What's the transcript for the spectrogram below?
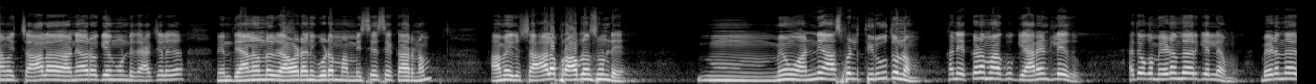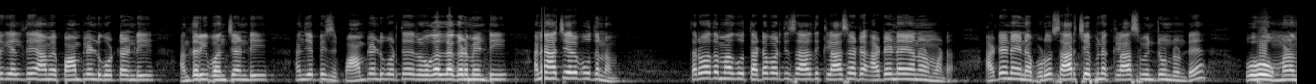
ఆమెకు చాలా అనారోగ్యంగా ఉండేది. యాక్చువల్గా నేను ధ్యానంలో రావడానికి కూడా మా మిస్సెసే కారణం. ఆమెకు చాలా ప్రాబ్లమ్స్ ఉండే. మేము అన్ని హాస్పిటల్ తిరుగుతున్నాం. కానీ ఎక్కడ మాకు గ్యారెంటీ లేదు. అయితే ఒక మేడం దగ్గరికి వెళ్ళాము. మేడం దగ్గరికి వెళ్తే ఆమె పాంప్లెంట్ కొట్టండి అందరికీ పంచండి అని చెప్పేసి పాంప్లెంట్ కొడితే రోగాలు తగ్గడం ఏంటి అని ఆశ్చర్యపోతున్నాం. తర్వాత మాకు తట్టపర్తి సార్ది క్లాస్ అటెండ్ అయ్యాను అనమాట అటెండ్ అయినప్పుడు సార్ చెప్పిన క్లాస్ వింటుంటుంటే ఓహో మనం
